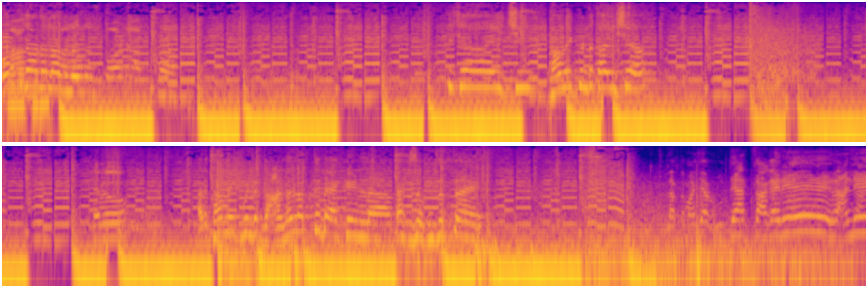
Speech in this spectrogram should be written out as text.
परत गाणं लागलं? तिच्या आईची थांब एक मिनिट काय विषय हा? अरे थांब एक मिनिट गाणं लागतं बॅक एंडला काय समजत नाही. आता माझ्या हृदयात जागा रे राणे.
